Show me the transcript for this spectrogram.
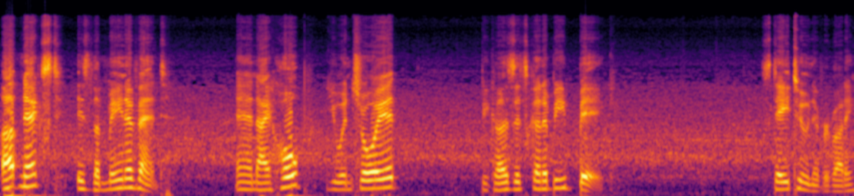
up next is the main event, and I hope you enjoy it because it's going to be big. Stay tuned, everybody.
